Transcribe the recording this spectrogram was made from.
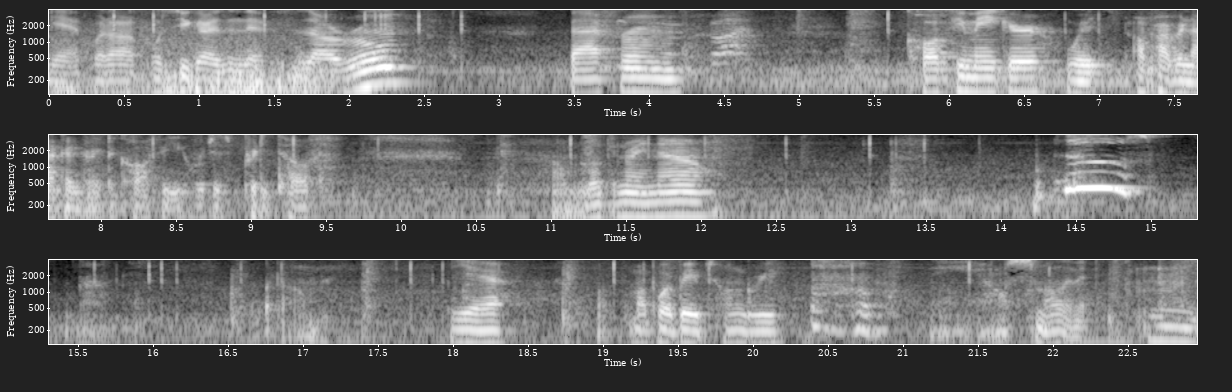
Yeah, but uh, we'll see you guys in there. This is our room, bathroom, coffee maker. which I'm probably not gonna drink the coffee, which is pretty tough. I'm looking right now. Blues. But um, yeah, my poor babe's hungry. I'm smelling it. Mm,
